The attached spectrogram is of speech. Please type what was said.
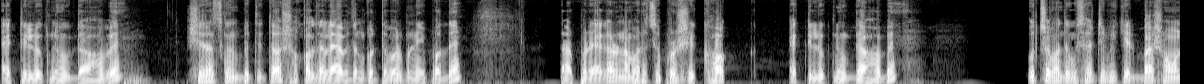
একটি লোক নিয়োগ দেওয়া হবে। সিরাজগঞ্জ ব্যতীত সকল জেলায় আবেদন করতে পারবেন এই পদে। তারপরে এগারো নম্বর হচ্ছে প্রশিক্ষক। একটি লোক নিয়োগ দেওয়া হবে। উচ্চ মাধ্যমিক সার্টিফিকেট বা সমান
